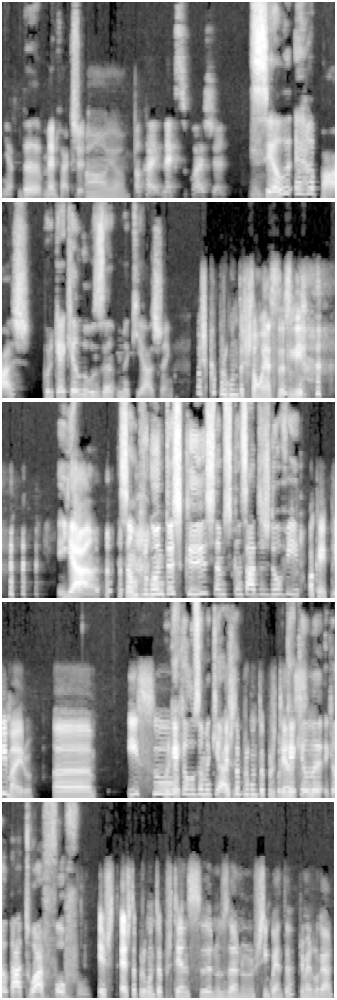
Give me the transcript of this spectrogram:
Yeah, the manufactured. Ah, yeah. Ok, next question. Se ele é rapaz, por que é que ele usa maquiagem? Mas que perguntas são essas, Lívia? Yeah, são perguntas que estamos cansados de ouvir. Ok, primeiro, ah, isso. Por que é que ele usa maquiagem? Esta pergunta Por pertence. que é que ele que ele está a atuar fofo? este- esta pergunta pertence nos anos 50, em primeiro lugar.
